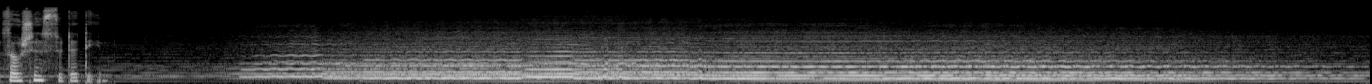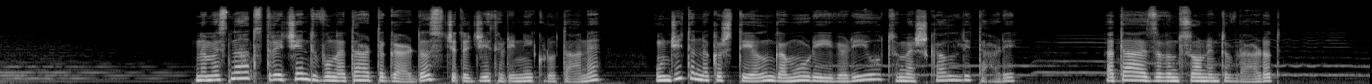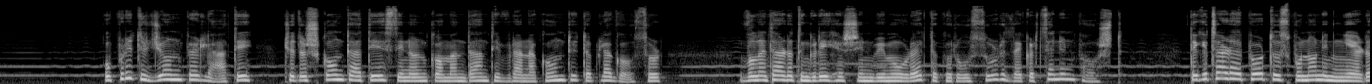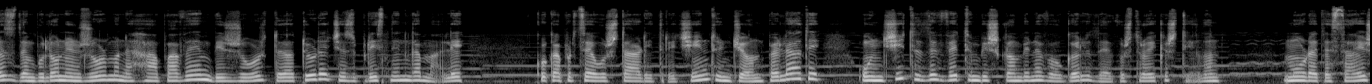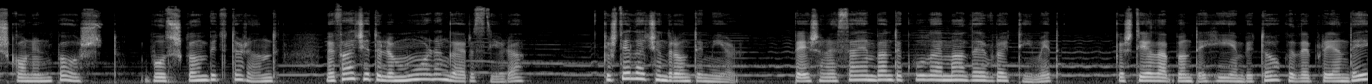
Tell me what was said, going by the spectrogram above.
thoshin sytë e tij. Në mesnatë 300 vullnetarë të gardës, që të gjithë rini krutane, U ngjitën në kështjellë nga muri i veriut me shkallë litari. Ata e zëvendësonin të vrarët. U printe Gjon Perlati që të shkonte atje si nënkomandant i Vrana Kontit të plagosur. Vullnetarët ngriheshin mbi mure të kërrusur dhe kërcenin poshtë. Tek e çara e portës punonin njerëz dhe mbulonin zhurmën e hapave mbi zhur të atyre që zbrisnin nga mali. Kur kapërceu ushtari 300, Gjon Perlati u ngjit dhe vetë mbi shkëmbin e vogël dhe vështroi kështjellën. Muret e saj shkonin poshtë, buzë shkëmbit të rëndë, me faqe të lëmuara nga errësira. Kështjella qëndronte mirë, peshën e saj e mbante kulla e madhe e vrojtimit. Kështjella bënte hije mbi tokë dhe prej andej,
